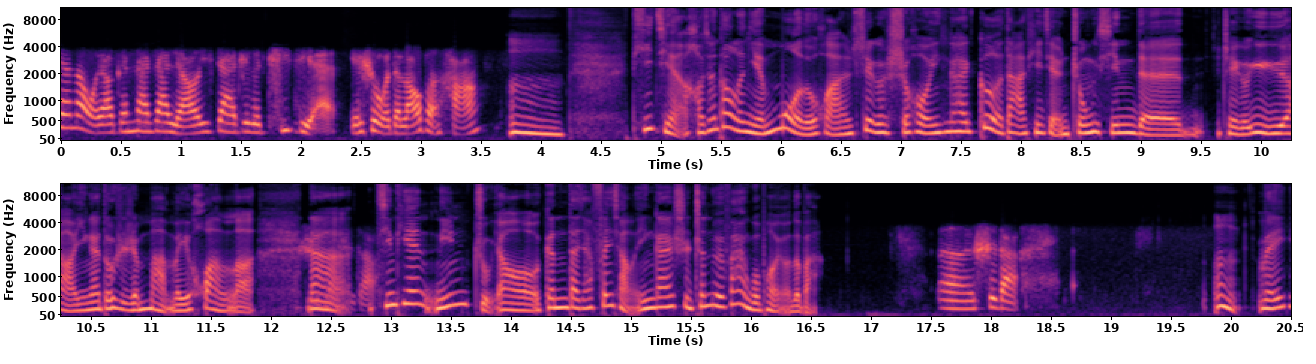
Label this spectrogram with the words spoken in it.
今天呢，我要跟大家聊一下这个体检，也是我的老本行。嗯，体检好像到了年末的话，这个时候应该各大体检中心的这个预约啊，应该都是人满为患了。那今天您主要跟大家分享的应该是针对外国朋友的吧？嗯，是的。嗯，喂。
